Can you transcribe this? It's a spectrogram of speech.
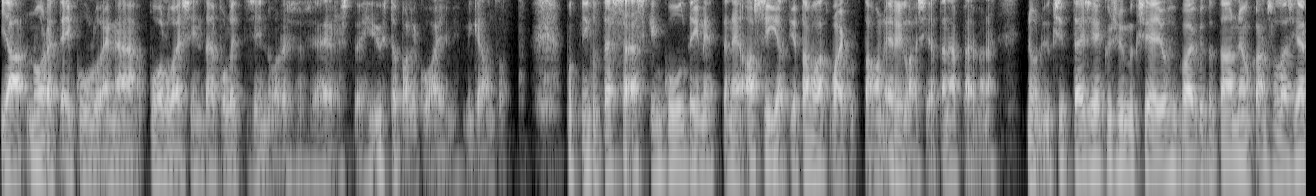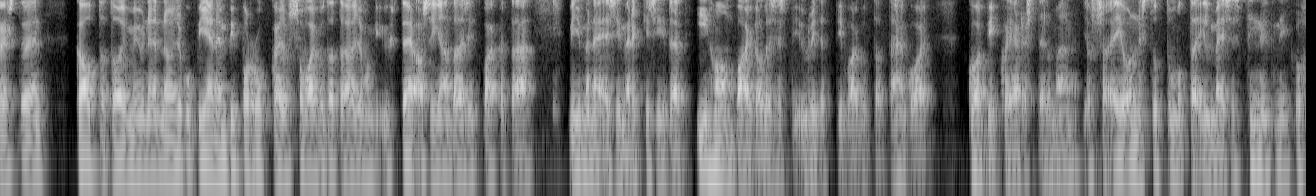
ja nuoret ei kuulu enää puolueisiin tai poliittisiin nuorisojärjestöihin yhtä paljon kuin aiemmin, mikä on totta. Mutta niin kuin tässä äsken kuultiin, että ne asiat ja tavat vaikuttaa on erilaisia tänä päivänä. Ne on yksittäisiä kysymyksiä, joihin vaikutetaan, ne on kansalaisjärjestöjen kautta toimiminen, ne on joku pienempi porukka, jossa vaikutetaan johonkin yhteen asiaan, tai sitten vaikka tämä viimeinen esimerkki siitä, että ihan paikallisesti yritettiin vaikuttaa tähän koe, koeviikkojärjestelmään, jossa ei onnistuttu, mutta ilmeisesti nyt niin kuin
